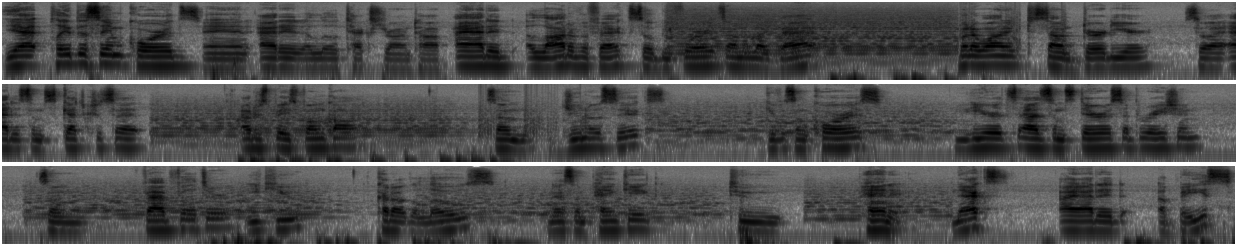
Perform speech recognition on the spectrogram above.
Yeah, played the same chords and added a little texture on top. I added a lot of effects, so before it sounded like that, but I wanted it to sound dirtier, so I added some sketch cassette, outer space phone call, some Juno 6, give it some chorus. You hear it has some stereo separation, some FabFilter, EQ, cut out the lows, and then some pancake to pan it. Next, I added a bass.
